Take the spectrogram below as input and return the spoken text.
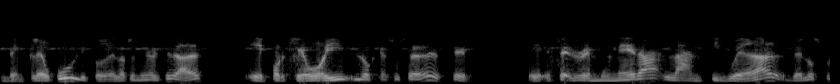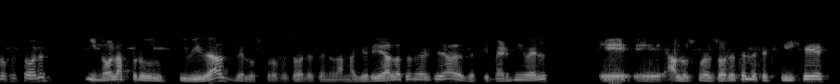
de empleo público de las universidades, eh, porque hoy lo que sucede es que se remunera la antigüedad de los profesores y no la productividad de los profesores. En la mayoría de las universidades de primer nivel eh, eh, a los profesores se les exige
